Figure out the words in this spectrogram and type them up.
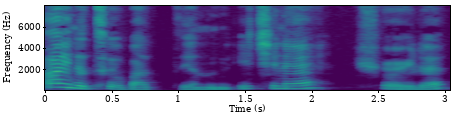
Aynı tığ battığının içine şöyle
